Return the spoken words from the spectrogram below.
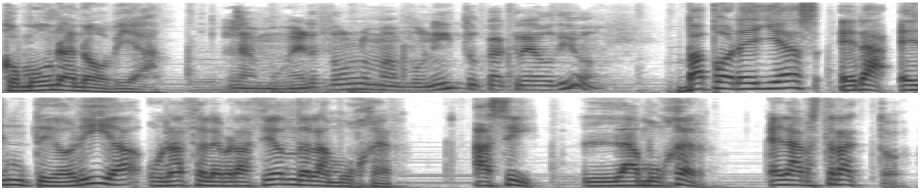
como una novia. Las mujeres son lo más bonito que ha creado Dios. Va por ellas era, en teoría, una celebración de la mujer. Así, la mujer, en abstracto.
